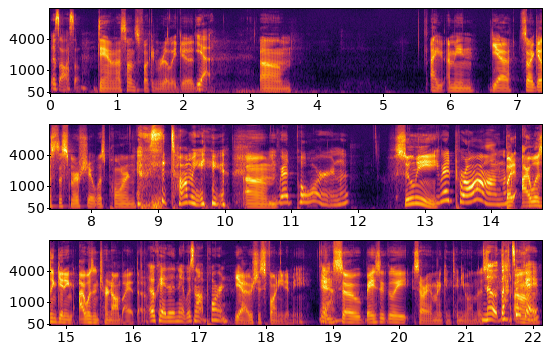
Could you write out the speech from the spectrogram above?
It was awesome. Damn, that sounds fucking really good. Yeah. Um I I mean, yeah. So I guess the Smurf shit was porn. Tommy, you Um read porn. sue me. You read prawn. But I wasn't getting I wasn't turned on by it though. okay, then it was not porn. Yeah, it was just funny to me. Yeah. And so basically, sorry, I'm going to continue on this. No, that's Um, okay.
